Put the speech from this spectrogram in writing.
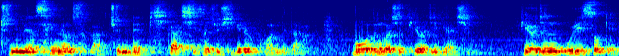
주님의 생명수가 주님의 피가 씻어주시기를 구합니다. 모든 것이 비워지게 하시고 비워진 우리 속에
